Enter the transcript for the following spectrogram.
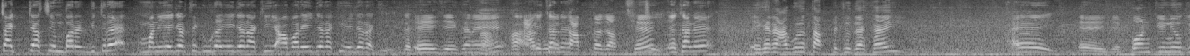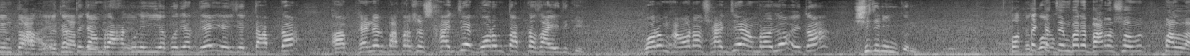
চারটা চেম্বারের ভিতরে মানে এইটার থেকে উড়াই এইটা রাখি আবার এইটা রাখি এইটা রাখি। এই যে এখানে হ্যাঁ, হ্যাঁ, এখানে- তাপটা যাচ্ছে। এখানে এখানে আগুনের তাপটা একটু দেখাই। এই। এই যে কন্টিনিউ কিন্তু হ্যাঁ, এখান থেকে আমরা আগুনে ইয়ে করিয়া দেই এই যে তাপটা ফ্যানের বাতাসের সাহায্যে গরম তাপটা যায় এদিকে। গরম হাওয়াটার সাহায্যে আমরা হলো এটা সিজনিং করি। প্রত্যেকটা চেম্বারে বারোশো পাল্লা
